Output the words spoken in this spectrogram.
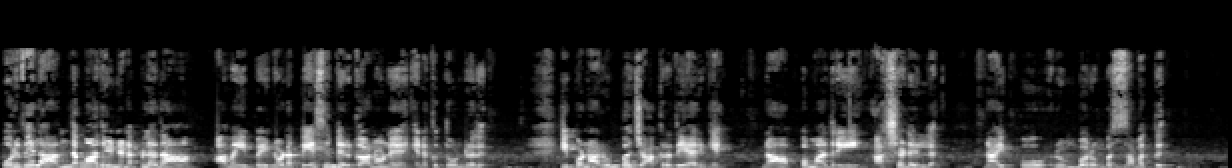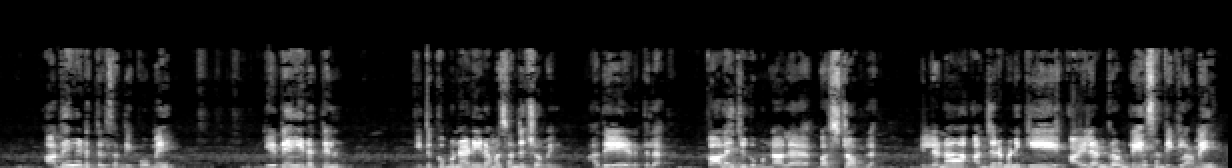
ஒருவேளை அந்த மாதிரி நினப்பில் தான் அவன் இப்போ என்னோட பேசிட்டு இருக்கானோன்னு எனக்கு தோன்றுறது இப்போ நான் ரொம்ப ஜாக்கிரதையாக இருக்கேன். நான் அப்போ மாதிரி அசடு இல்லை. நான் இப்போ ரொம்ப ரொம்ப சமத்து. அதே இடத்தில் சந்திப்போமே. எதே இடத்தில்? இதுக்கு முன்னாடி நம்ம சந்திச்சோமே. அதே இடத்துல. காலேஜுக்கு முன்னால பஸ் ஸ்டாப்ல இல்லைன்னா அஞ்சரை மணிக்கு ஐலாண்ட் கிரவுண்ட்லேயே சந்திக்கலாமே.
